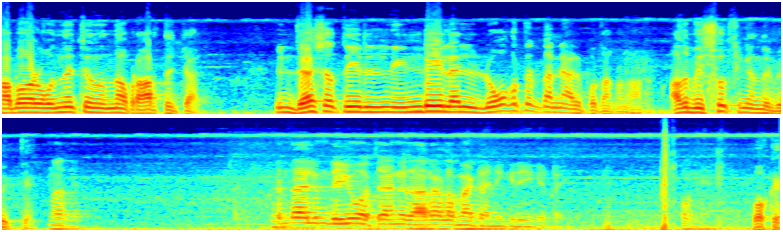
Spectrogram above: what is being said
സഭകൾ ഒന്നിച്ചു നിന്ന് പ്രാർത്ഥിച്ചാൽ ഈ ദേശത്തിൽ ഇന്ത്യയിലെ ലോകത്തിൽ തന്നെ അത്ഭുതങ്ങളാണ്. അത് വിശ്വസിക്കുന്ന ഒരു വ്യക്തി എന്തായാലും ദൈവം അച്ഛനെ ധാരാളമായിട്ട് അനുഗ്രഹിക്കട്ടെ. ഓക്കെ. ഓക്കെ.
